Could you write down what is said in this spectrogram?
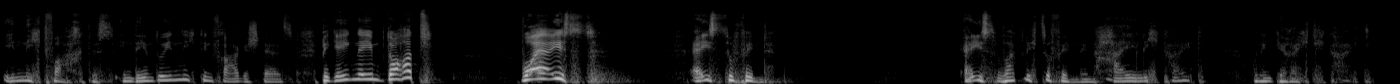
ihn nicht verachtest, indem du ihn nicht in Frage stellst. Begegne ihm dort, wo er ist. Er ist zu finden. Er ist wirklich zu finden in Heiligkeit und in Gerechtigkeit.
